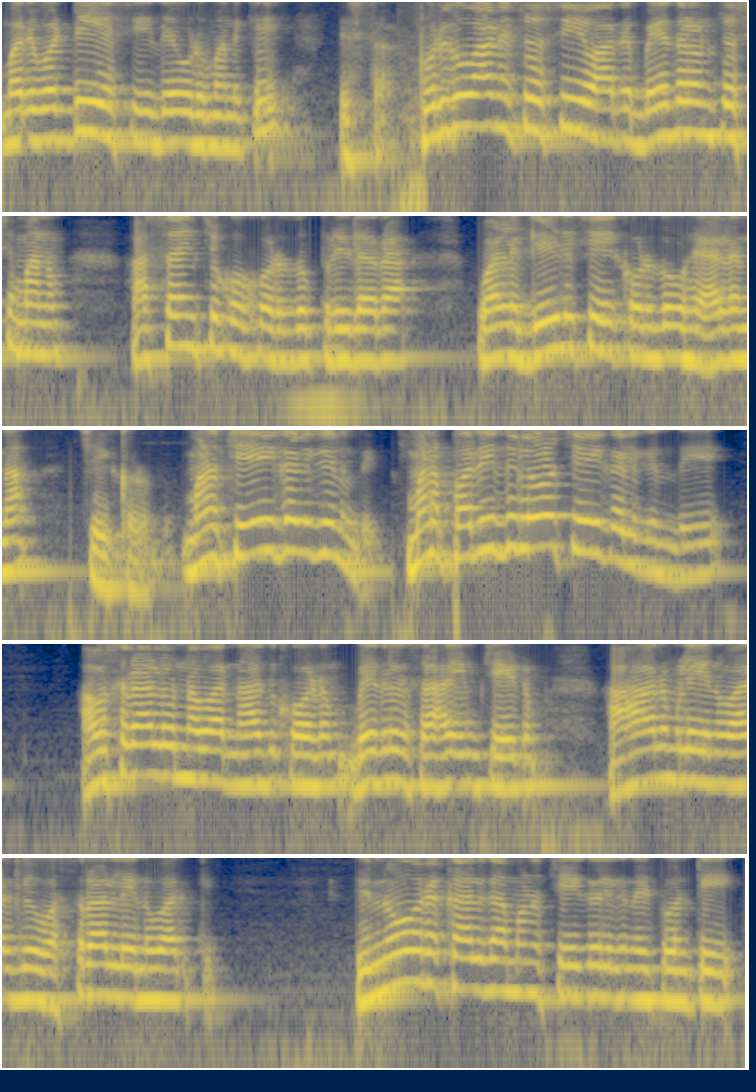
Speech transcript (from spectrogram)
మరి వడ్డీ వేసి దేవుడు మనకి ఇస్తాడు. పొరుగువాడిని చూసి వారి బేదలను చూసి మనం అసహించుకోకూడదు ప్రియులరా. వాళ్ళని గేలి చేయకూడదు హేళన చేయకూడదు. మనం చేయగలిగినది మన పరిధిలో చేయగలిగింది. అవసరాలు ఉన్న వారిని ఆదుకోవడం పేదలకు సహాయం చేయడం ఆహారం లేని వారికి వస్త్రాలు లేని వారికి ఎన్నో రకాలుగా మనం చేయగలిగినటువంటి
